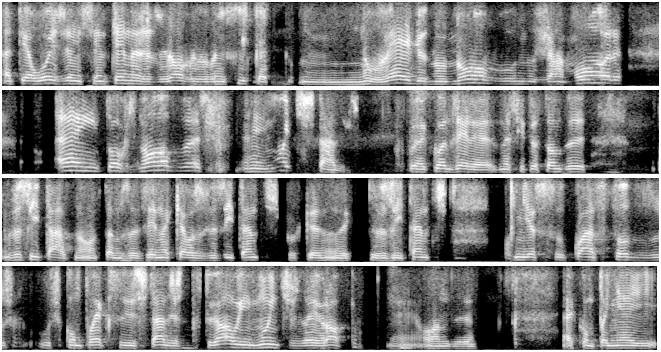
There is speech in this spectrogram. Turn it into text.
até hoje em centenas de jogos do Benfica, no Velho, no Novo, no Jamor, em Torres Novas, em muitos estádios quando dizer, na situação de visitado, não estamos a dizer naqueles visitantes, porque visitantes conheço quase todos os, os complexos e estádios de Portugal e muitos da Europa, né, onde acompanhei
